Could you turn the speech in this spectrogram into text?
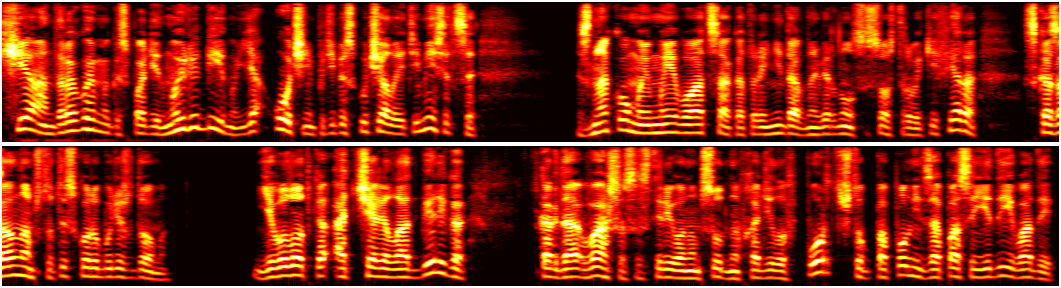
«Хиан, дорогой мой господин, мой любимый, я очень по тебе скучала эти месяцы. Знакомый моего отца, который недавно вернулся с острова Кефера, сказал нам, что ты скоро будешь дома. Его лодка отчалила от берега, когда ваше со Стерионом судно входило в порт, чтобы пополнить запасы еды и воды.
